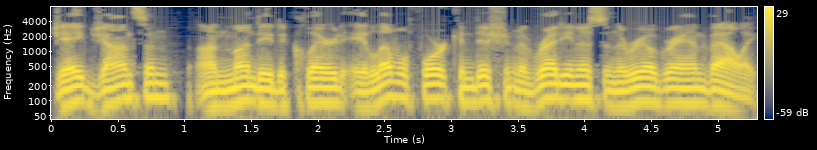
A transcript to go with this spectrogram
J. Johnson on Monday declared a level four condition of readiness in the Rio Grande Valley.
